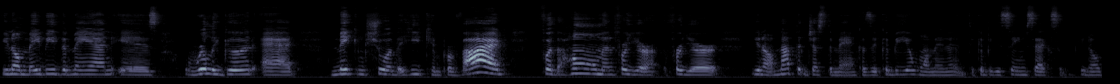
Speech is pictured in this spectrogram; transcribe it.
You know, maybe the man is really good at making sure that he can provide for the home and for your for your you know not that just the man because it could be a woman and it could be the same sex you know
